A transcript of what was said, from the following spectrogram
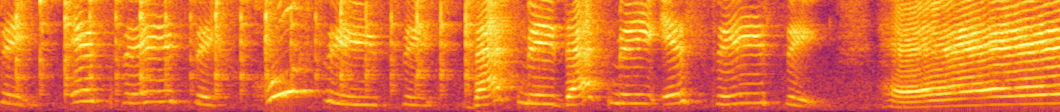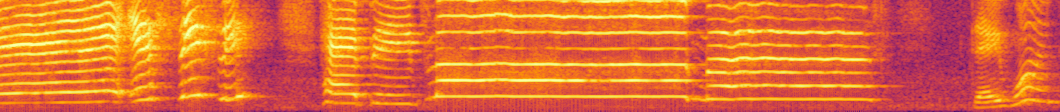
CC. Who's CC? That's me, that's me, it's CC. Hey, it's CC. Happy Vlogmas. Day one.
